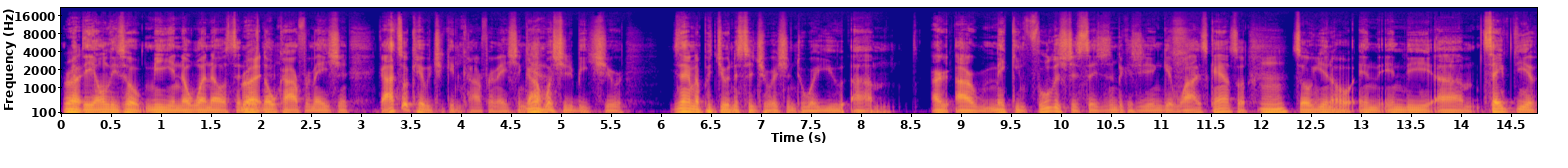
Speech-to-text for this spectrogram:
Right. but they only told me and no one else, and Right. there's no confirmation. God's okay with you getting confirmation. God Yeah. wants you to be sure. He's not going to put you in a situation to where you um, are are making foolish decisions because you didn't get wise counsel. Mhm. So you know, in in the um, safety of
